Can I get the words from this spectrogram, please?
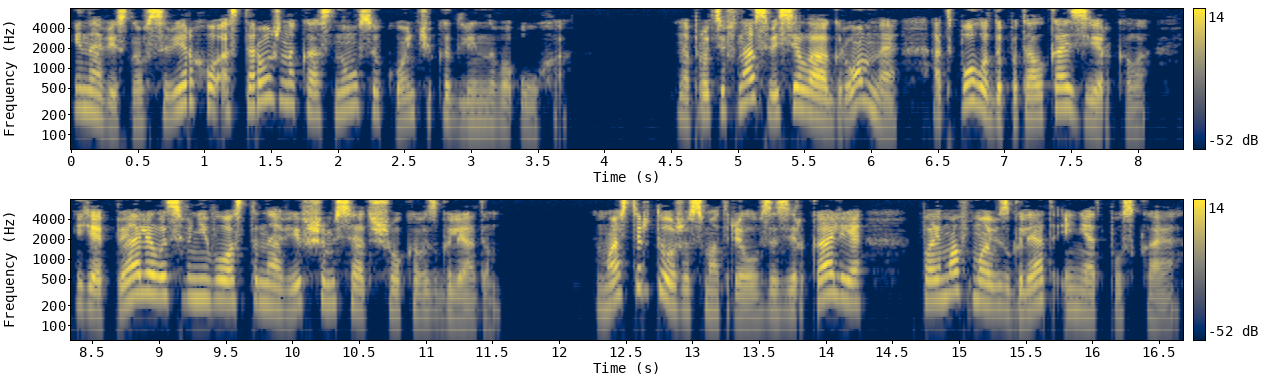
и, нависнув сверху, осторожно коснулся кончика длинного уха. Напротив нас висело огромное, от пола до потолка зеркало, и я пялилась в него остановившимся от шока взглядом. Мастер тоже смотрел в зазеркалье, поймав мой взгляд и не отпуская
